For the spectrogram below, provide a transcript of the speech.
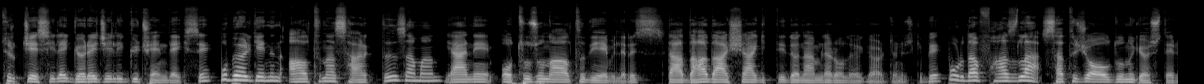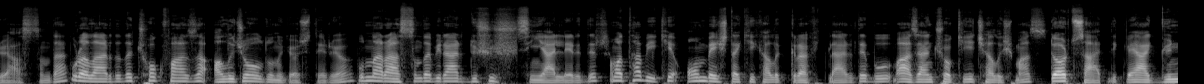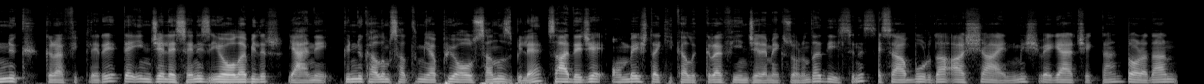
Türkçesiyle göreceli güç endeksi. Bu bölgenin altına sarktığı zaman yani 30'un altı diyebiliriz. Daha daha da aşağı gittiği dönemler oluyor gördüğünüz gibi. Burada fazla satıcı olduğunu gösteriyor aslında. Buralarda da çok fazla alıcı olduğunu gösteriyor. Bunlar aslında birer düşüş sinyalleridir. Ama tabii ki 15 dakika dakikalık grafiklerde bu bazen çok iyi çalışmaz. 4 saatlik veya günlük grafikleri de inceleseniz iyi olabilir. Yani günlük alım satım yapıyor olsanız bile sadece 15 dakikalık grafiği incelemek zorunda değilsiniz. Mesela burada aşağı inmiş ve gerçekten sonradan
